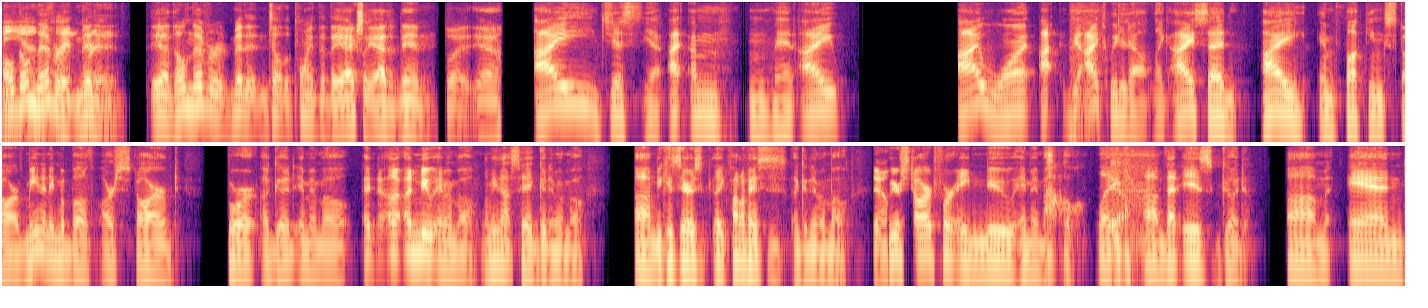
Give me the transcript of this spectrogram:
The, Oh, they'll uh, never fine admit print. it. Yeah, they'll never admit it until the point that they actually add it in. But yeah, I just yeah, I I'm mm, man, I I want I I tweeted out like I said I am fucking starved. Me and Enigma both are starved for a good MMO, a, a- a new MMO. Let me not say a good MMO, um, because there's like Final Fantasy is a good MMO. Yeah. We are starved for a new MMO, like um, that is good. Um, and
